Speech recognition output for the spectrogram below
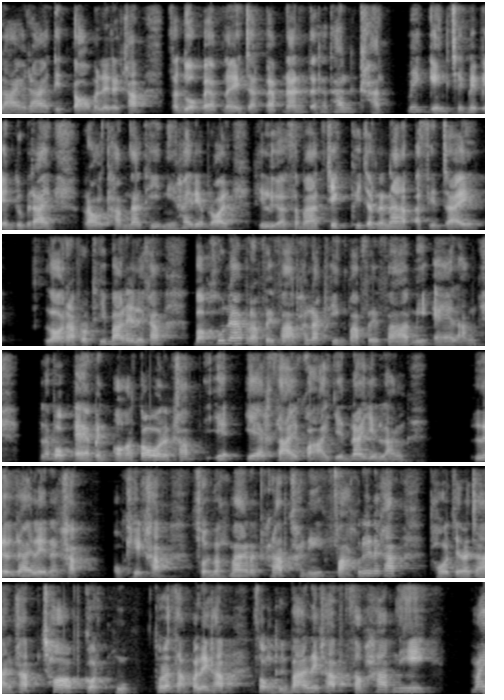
ไลน์ได้ติดต่อมาเลยนะครับ สะดวกแบบไหนจัดแบบนั้น แต่ถ้าท่านคัดไม่เก่งเช็คไม่เป็นดูไม่ได้ เราทำหน้าที่นี้ให้เรียบร้อยที่เหลือสมาชิกพิจารณาตัดสินใจรอรับรถที่บ้านได้เลยครับบอกคู่หน้าปรับไฟฟ้าพนักพิงปรับไฟฟ้ามีแอร์หลัง ระบบแอร์เป็นออโต้นะครับแยกซ้ายขวาเย็นหน้าเย็นหลัง เลือกได้เลยนะครับ โอเคครับ สวยมากๆนะครับคันนี้ฝากด้วยนะครับ โทรเจรจานะครับ ชอบกดหุโทรศัพท์มาเลยครับ ส่งถึงบ้านเลยครับ สภาพนี้ไม่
